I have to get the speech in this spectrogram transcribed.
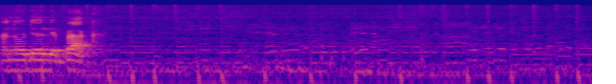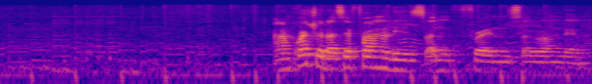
I know they're on the back. And I'm quite sure that's their families and friends around them.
